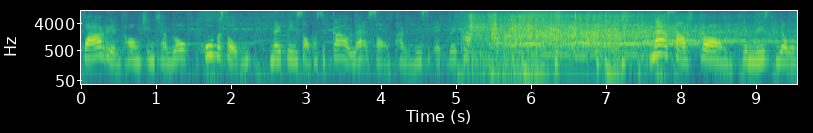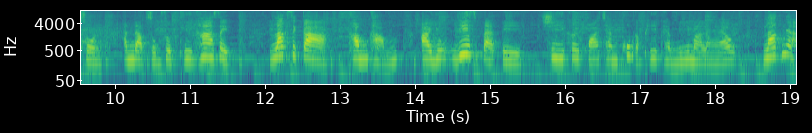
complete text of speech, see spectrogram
คว้าเหรียญทองชิงแชมป์โลกคู่ผสมในปี 2019 และ 2021 ด้วยค่ะ และสาวสตรองเทนนิสเยาวชน อันดับสูงสุดที่ 50 ลักษิกาคำขำอายุ 28 ปี ชีเคยคว้าแชมป์คู่กับพี่แทมมี่มาแล้ว ลักเนี่ย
